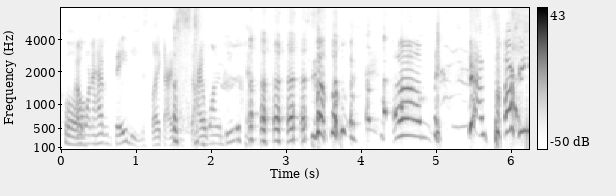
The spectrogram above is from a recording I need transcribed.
Cool. I want to have his babies. Like I, just, I want to be with him. So, um, I'm sorry.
